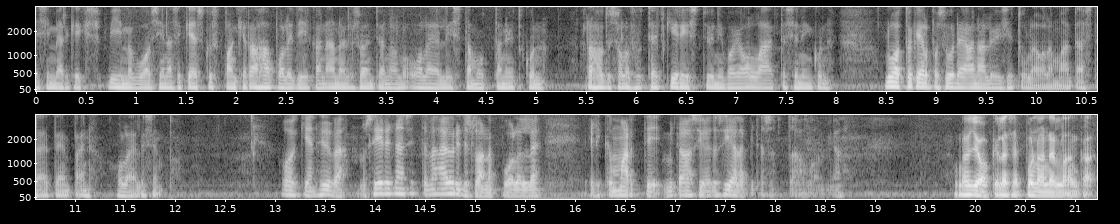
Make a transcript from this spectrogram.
Esimerkiksi viime vuosina se keskuspankin rahapolitiikan analysointi on ollut oleellista, mutta nyt kun rahoitusolosuhteet kiristyy, niin voi olla, että se niin kuin luottokelpoisuuden analyysi tulee olemaan tästä eteenpäin oleellisempaa. Oikein hyvä. No siirrytään sitten vähän yrityslainapuolelle. Eli Martti, mitä asioita siellä pitäisi ottaa huomioon? No joo, kyllä se punainen lanka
